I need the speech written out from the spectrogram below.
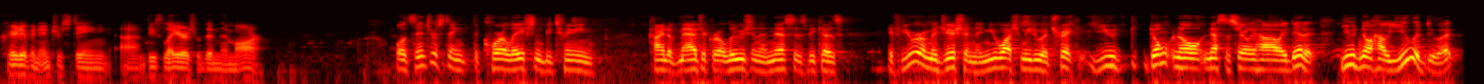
creative and interesting um, these layers within them are well it's interesting the correlation between kind of magic or illusion and this is because if you're a magician and you watch me do a trick, you don't know necessarily how I did it. You'd know how you would do it,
